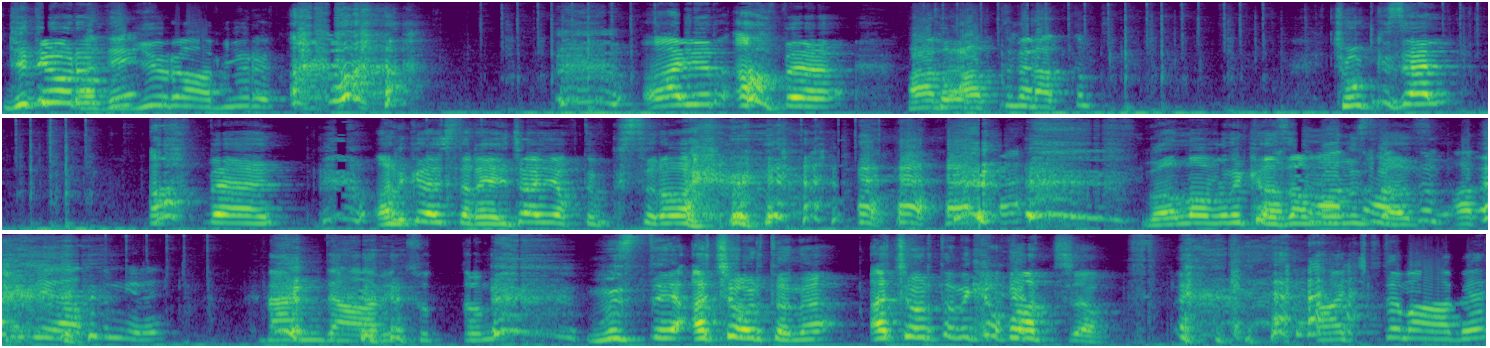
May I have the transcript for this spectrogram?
Gidiyorum. Hadi. Yürü abi yürü. Hayır. Ah be. Abi Tamam. attım ben attım. Çok güzel. Ah be. Arkadaşlar heyecan yaptım. Kusura bakmayın. Vallahi bunu kazanmamız attım, lazım. Attım, attım geri attım geri. Ben de abi tuttum. Musti aç ortanı. Aç ortanı kapatacağım. Açtım abi.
